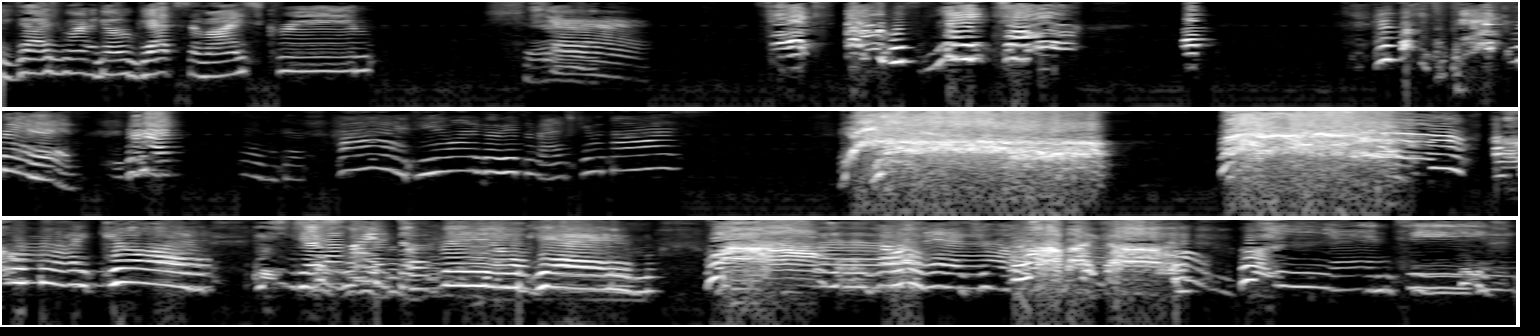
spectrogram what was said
you guys want to go get some ice cream? Sure. Yeah. Six hours later! It was Pac-Man! oh my. Hi, do you want to go get some ice cream with oh my god! It's just like the video game! oh my god! Oh!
